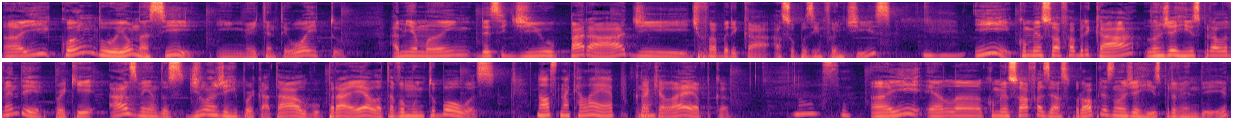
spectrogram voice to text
Aí, quando eu nasci, em 88, a minha mãe decidiu parar de, de fabricar as roupas infantis uhum. e começou a fabricar lingeries para ela vender. Porque as vendas de lingerie por catálogo, para ela, estavam muito boas. Nossa, naquela época. Naquela época. Nossa. Aí ela começou a fazer as próprias lingeries para vender,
